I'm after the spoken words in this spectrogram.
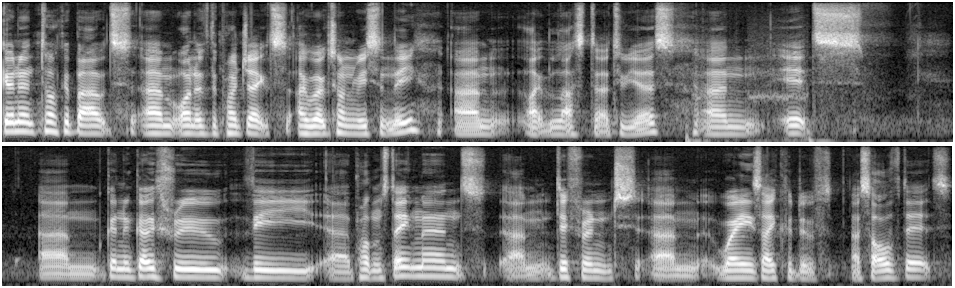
going to talk about um, one of the projects I worked on recently, um, like the last uh, two years, and it's um, going to go through the uh, problem statement, um, different um, ways I could have uh, solved it,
